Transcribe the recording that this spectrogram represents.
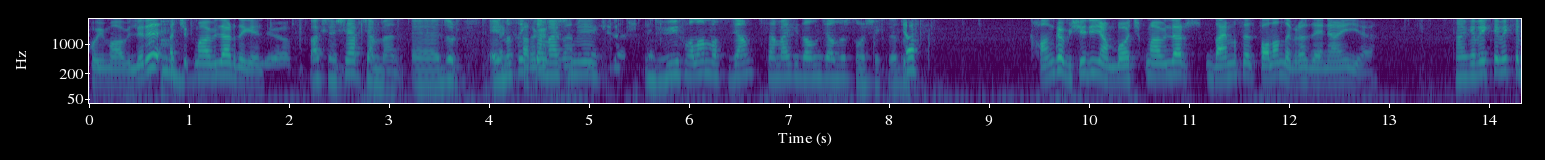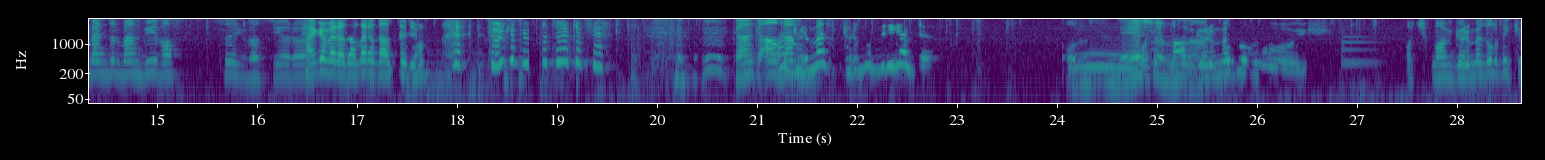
koyu mavileri. Açık maviler de geliyor. Bak şimdi şey yapacağım ben. Ee, dur. Elmasa gideceğim ben şimdi büyü falan basacağım. Sen belki dalınca alırsın o şekilde. Dur. Ya Kanka bir şey diyeceğim bu açık maviler diamond set falan da biraz enayi ya. Kanka bekle bekle ben dur ben büyü bası basıyorum. Kanka, Kanka ben adamlara dans ediyorum. Türk yapıyor, Türk yapıyor. al Aa, ben. görünmez, görünmez biri geldi. Oğlum siz ne yaşıyorsunuz Açık mavi lan? görünmez olmuş. Açık mavi görünmez olup iki,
